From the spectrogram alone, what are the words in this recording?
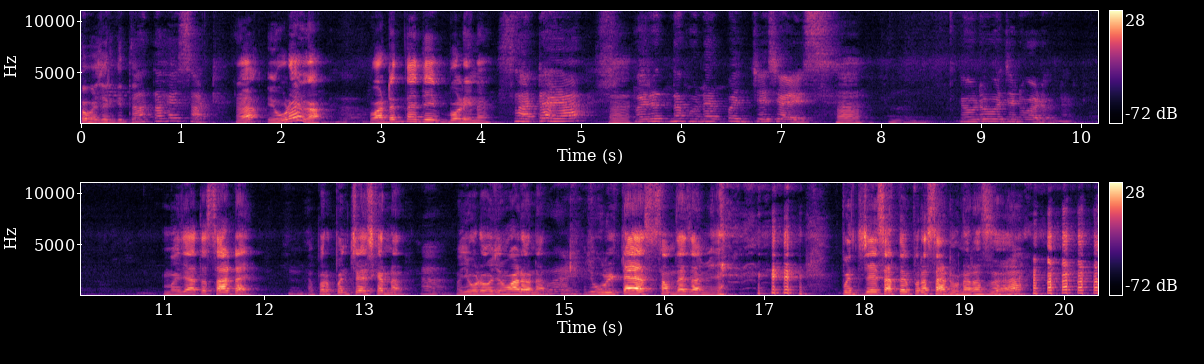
आता वजन किती? आहे? आता आहे साठ. हा? एवढं आहे का? हा. वाटत नाही ते बॉडीनं? साठ हा. परत ना होणार पंचेचाळीस. हा. एवढं वजन वाढवणार. म्हणजे आता साठ आहे. हम्म. परत पंचेचाळीस करणार. हा. म्हणजे एवढं वजन वाढवणार. वाढ. म्हणजे उलट आहे असं समजायचं आम्ही. पंचेचाळीस आता परत साठ होणार असं. हा?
